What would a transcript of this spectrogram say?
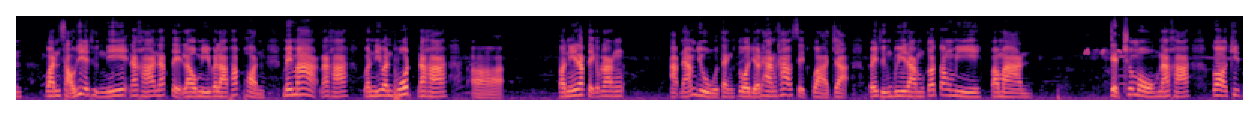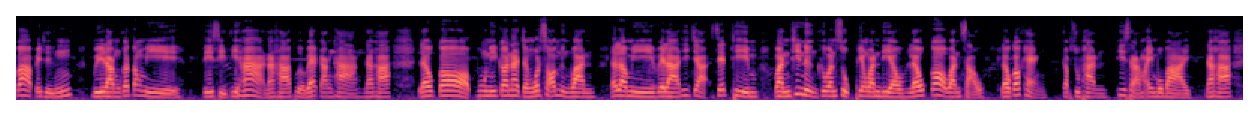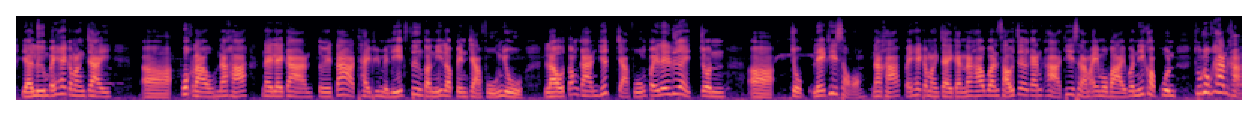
วันเสาร์ที่จะถึงนี้นะคะ นักเตะเรามีเวลาพักผ่อนไม่มากนะคะ วันนี้วันพุธนะคะออตอนนี้นักเตะกำลัง อาบน้ำอยู่แต่งตัวเดี๋ยวทานข้าวเสร็จกว่าจะไปถึงบุรีรัมย์ก็ต้องมีประมาณ 7 ชั่วโมงนะคะ ก็คิดว่าไปถึงบุรีรัมย์ก็ต้องมีตีสี่ตีห้านะคะเผื่อแวะกลางทางนะคะ แล้วก็พรุ่งนี้ก็น่าจะงดซ้อมหนึ่งวัน แล้วเรามีเวลาที่จะเซตทีมวันที่หนึ่งคือวันศุกร์เพียงวันเดียว แล้วก็วันเสาร์เราก็แข่งกับสุพรรณที่สนามไอโมบายนะคะ อย่าลืมไปให้กำลังใจ พวกเรานะคะในรายการ t o y ต้าไทยพรีเมียร์ลีกซึ่งตอนนี้เราเป็นจ่าฝูงอยู่ เราต้องการยึดจ่าฝูงไปเรื่อยๆ จนจบเลขที่ 2 นะคะ ไปให้กำลังใจกันนะคะ วันเสาร์เจอกันค่ะ ที่สนามไอโมบาย วันนี้ขอบคุณทุกๆท่านค่ะ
